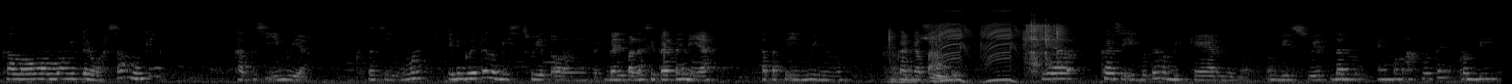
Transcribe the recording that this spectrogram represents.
Kalau ngomongin dewasa mungkin kata si ibu ya. Kata si ibu mah jadi gue tuh lebih sweet orangnya teh daripada si teteh nih ya kata si ibu ini mah. Bukan kata aku. Ya ke si ibu tuh lebih care gitu lebih sweet dan emang aku teh lebih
